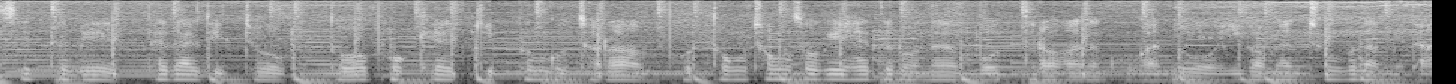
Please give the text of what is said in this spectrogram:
시트 및 페달 뒤쪽 도어 포켓 깊은 곳처럼 보통 청소기 헤드로는 못 들어가는 공간도 이거면 충분합니다.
